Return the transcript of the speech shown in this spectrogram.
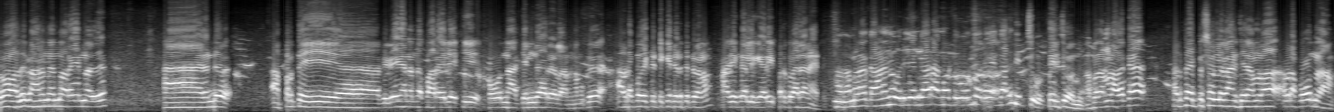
ഓ അത് കാണുന്നെന്ന് പറയുന്നത് രണ്ട് അപ്പുറത്തെ ഈ വിവേകാനന്ദ പാറയിലേക്ക് പോകുന്ന ജങ്കാറുകളാണ്. നമുക്ക് അവിടെ പോയിട്ട് ടിക്കറ്റ് എടുത്തിട്ട് വേണം. ആ ജങ്കാറിൽ കയറി ഇപ്പുറത്ത് വരാനായിട്ട്. ആ, നമ്മളെ കാണുന്ന ഒരു ജങ്കാർ അങ്ങോട്ട് പോകുന്നു ഒരു ജങ്കാർ തിരിച്ചു തിരിച്ചു പോകുന്നു. അപ്പൊ നമ്മൾ അതൊക്കെ അടുത്ത എപ്പിസോഡിൽ കാണിച്ചത് നമ്മൾ അവിടെ പോകുന്നതാണ്.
